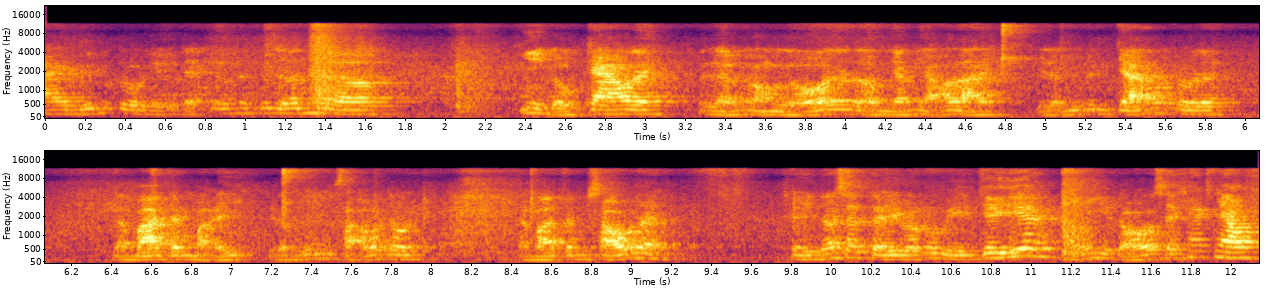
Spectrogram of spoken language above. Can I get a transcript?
hai bếp của tôi thì để nó cứ đến uh, cái nhiệt độ cao đây. Là ngọn lửa nó động giảm nhỏ lại. Thì động bên trái của tôi đây. Là 370 thì là bên phải của tôi. Là 360 đây. Thì nó sẽ tùy vào cái vị trí á, mỗi nhiệt độ sẽ khác nhau.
